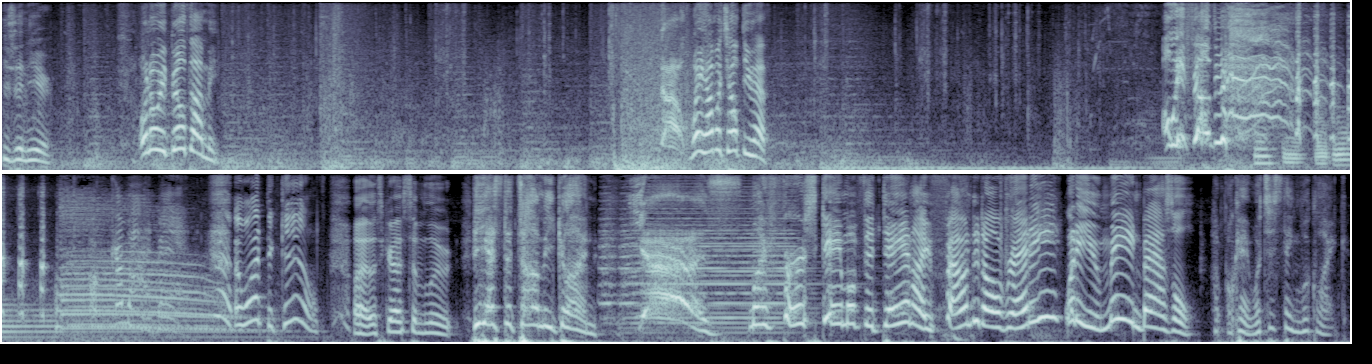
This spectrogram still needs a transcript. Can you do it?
He's in here. Oh no, he built on me. Wait, how much health do you have? Oh, he fell through. Oh, come on, man. I want the kills. All right, let's grab some loot. He has the Tommy gun. Yes! My first game of the day and I found it already? What do you mean, Basil? Okay, what's this thing look like?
